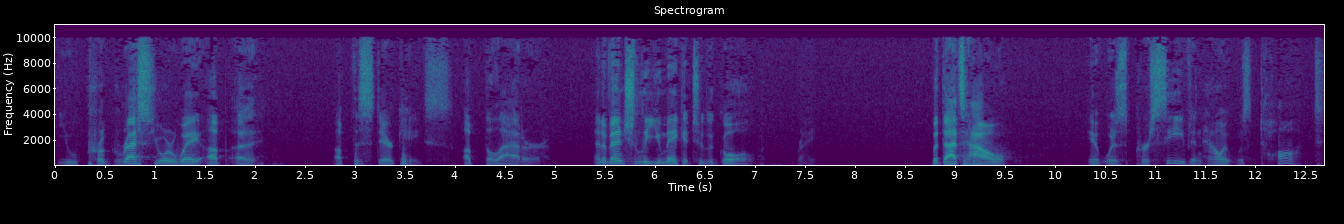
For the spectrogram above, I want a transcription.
you progress your way up a, up the staircase up the ladder. And eventually you make it to the goal right? But that's how it was perceived and how it was taught.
